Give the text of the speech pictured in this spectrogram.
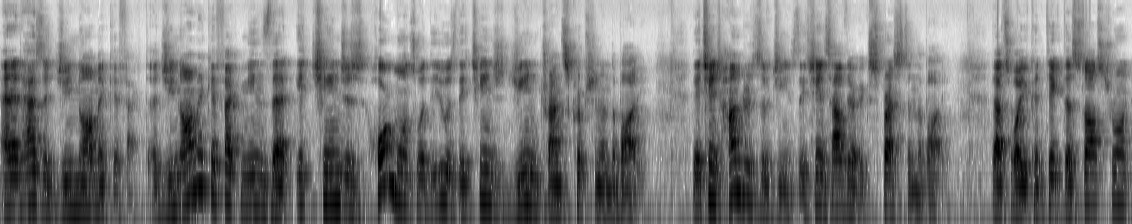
and it has a genomic effect. A genomic effect means that it changes hormones. What they do is they change gene transcription in the body. They change hundreds of genes. They change how they're expressed in the body. That's why you can take testosterone,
